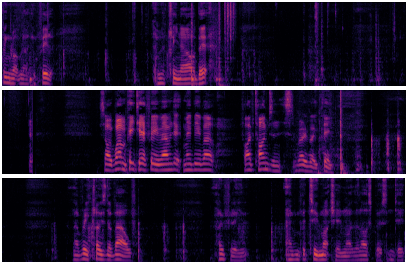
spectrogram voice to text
finger up there I can feel it I'm going to clean it out a bit. So I one PTFE around it maybe about five times and it's very very thin. And I've reclosed the valve. Hopefully I haven't put too much in like the last person did.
